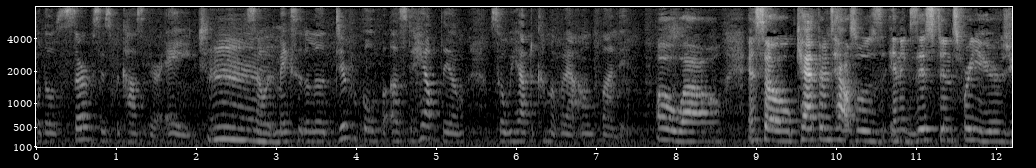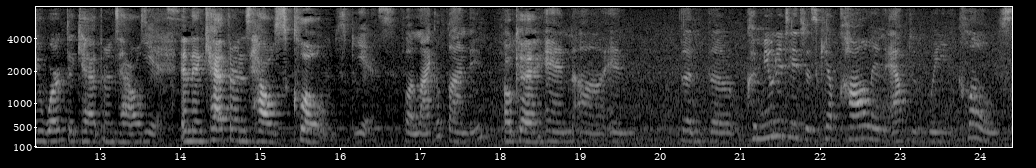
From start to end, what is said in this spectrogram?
for those services because of their age. Mm. So it makes it a little difficult for us to help them. So we have to come up with our own funding. Oh wow! And so Catherine's house was in existence for years. You worked at Catherine's house, Yes. and then Catherine's house closed. Yes, for lack of funding. Okay. and uh, and the the community just kept calling after we closed,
